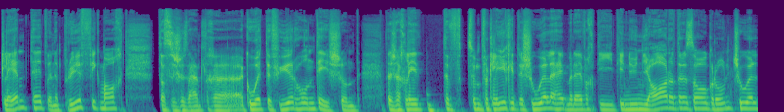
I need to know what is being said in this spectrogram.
gelernt hat, wenn er eine Prüfung macht, dass er schlussendlich ein, ein guter Führhund ist. Und das ist ein bisschen, zum Vergleich in der Schule hat man einfach die, die neun Jahre oder so, Grundschule.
